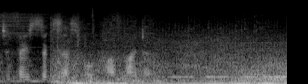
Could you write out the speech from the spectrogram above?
Interface successful, Pathfinder.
